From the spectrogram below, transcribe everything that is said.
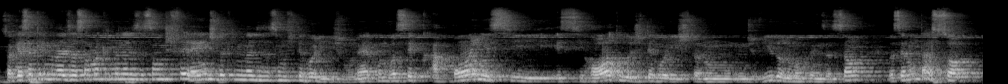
Só que essa criminalização é uma criminalização diferente da criminalização de terrorismo. Né? Quando você apõe esse, esse rótulo de terrorista num indivíduo ou numa organização, você não está só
